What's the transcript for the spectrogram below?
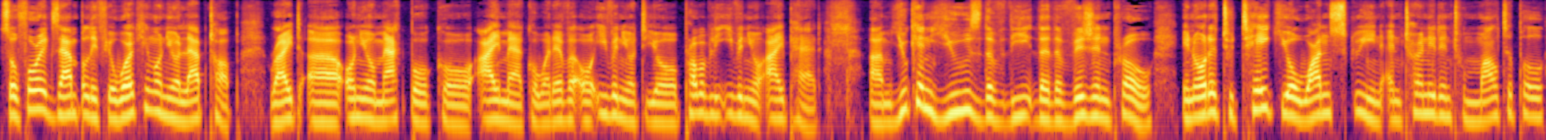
So, for example, if you're working on your laptop, right, uh, on your MacBook or iMac or whatever, or even your your probably even your iPad, um, you can use the, the the the Vision Pro in order to take your one screen and turn it into multiple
